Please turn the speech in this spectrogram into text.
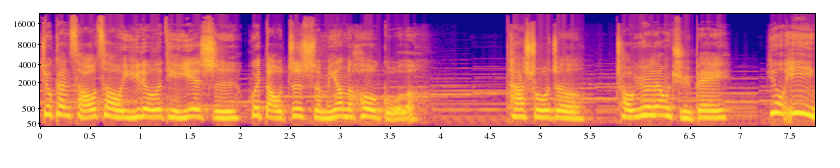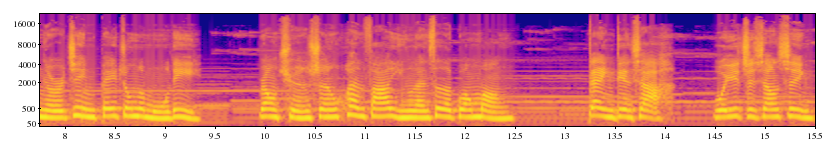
就看草草遗留的铁叶石会导致什么样的后果了。他说着，朝月亮举杯，又一饮而尽杯中的魔力，让全身焕发银蓝色的光芒。丹影殿下，我一直相信。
